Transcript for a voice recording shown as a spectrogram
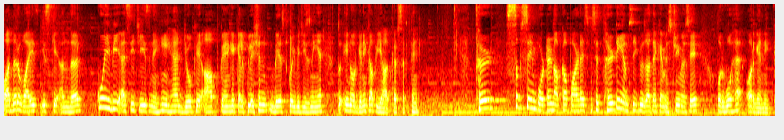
अदरवाइज़ इसके अंदर कोई भी ऐसी चीज़ नहीं है जो कि आप कहेंगे कैलकुलेशन बेस्ड कोई भी चीज़ नहीं है तो इनऑर्गेनिक आप याद कर सकते हैं। थर्ड सबसे इंपॉर्टेंट आपका पार्ट है, इसमें से थर्टी एम सी आते हैं केमिस्ट्री में से। और वो है ऑर्गेनिक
